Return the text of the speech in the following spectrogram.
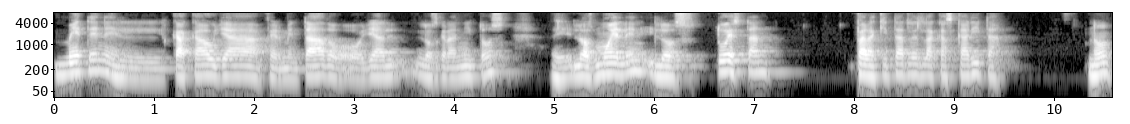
meten el cacao ya fermentado o ya los granitos, eh, los muelen y los tuestan para quitarles la cascarita, ¿no?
